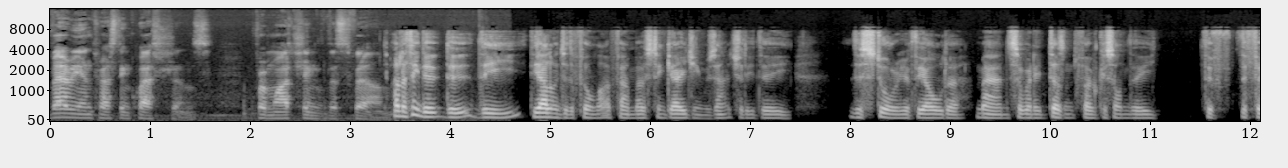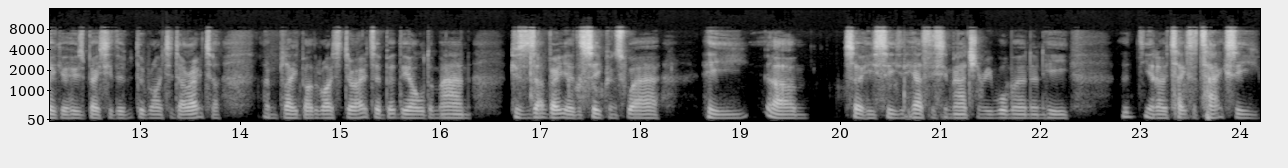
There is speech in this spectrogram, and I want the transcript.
very interesting questions from watching this film. And I think the, the, the, the element of the film that I found most engaging was actually the the story of the older man. So when it doesn't focus on the the, the figure who's basically the, the writer director and played by the writer director, but the older man, because that very yeah, the sequence where he um, so he sees he has this imaginary woman and he you know takes a taxi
